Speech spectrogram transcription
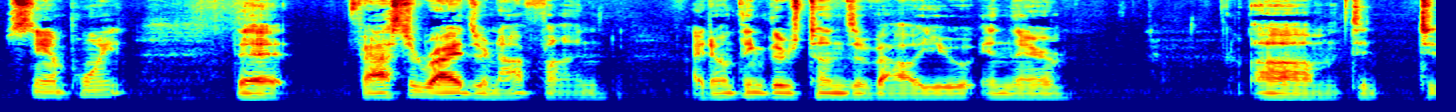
standpoint that fasted rides are not fun. I don't think there's tons of value in there um, to, to,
